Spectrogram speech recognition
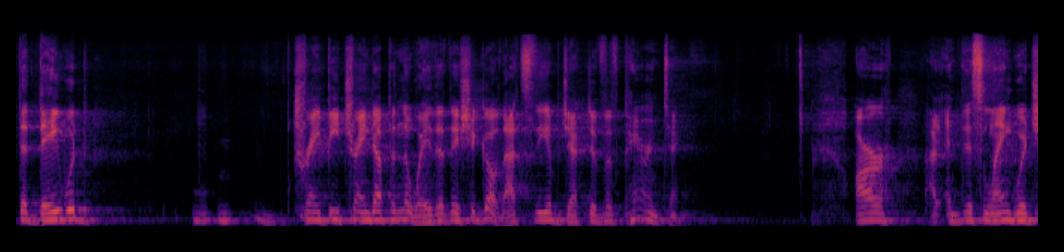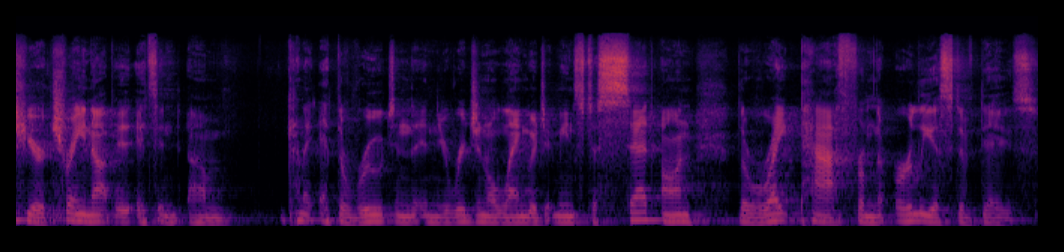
that they would train, be trained up in the way that they should go. That's the objective of parenting. Our, this language here, train up, it's in, um, kind of at the root in the, in the original language. It means to set on the right path from the earliest of days.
